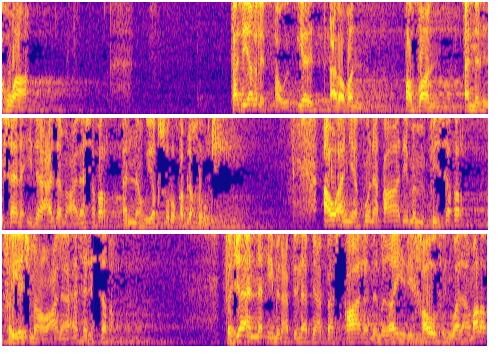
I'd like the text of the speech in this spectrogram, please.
هو قد يغلب أو يرد على ظن الظن أن الإنسان إذا عزم على سفر أنه يقصر قبل خروجه. أو أن يكون قادما في سفر فيجمع على أثر السفر. فجاء النفي من عبد الله بن عباس قال من غير خوف ولا مرض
